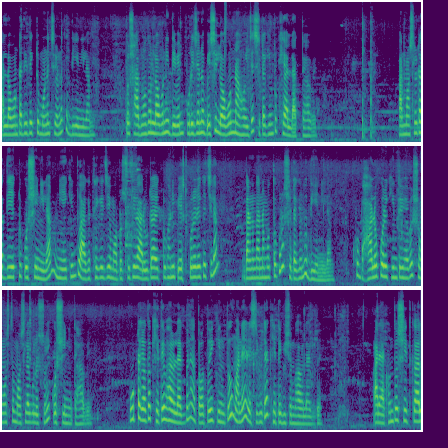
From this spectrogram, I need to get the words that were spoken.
আর লবণটা দিতে একটু মনে ছিল না, তো দিয়ে দিলাম। তো স্বাদ মতন লবণই দেবেন। পুরে যেন বেশি লবণ না হয়ে যায়, সেটা কিন্তু খেয়াল রাখতে হবে। আর মশলাটা দিয়ে একটু কষিয়ে নিলাম। নিয়ে কিন্তু আগে থেকে যে মটরশুঁটির আলুটা একটুখানি পেস্ট করে রেখেছিলাম, দানা দানা মতো করে সেটা কিন্তু দিয়ে নিলাম। খুব ভালো করে কিন্তু এইভাবে সমস্ত মশলাগুলোর সঙ্গে কষিয়ে নিতে হবে। পুরটা যত খেতে ভালো লাগবে না, ততই কিন্তু মানে রেসিপিটা খেতে ভীষণ ভালো লাগবে। আর এখন তো শীতকাল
